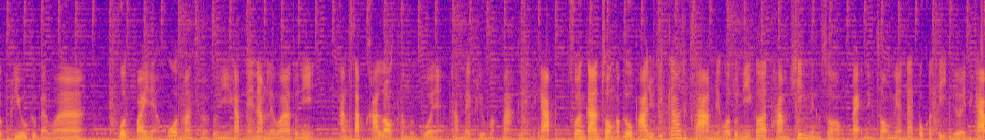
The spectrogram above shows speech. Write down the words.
ตรพลิ้วคือแบบว่ากดไปเนี่ยโคตรมันสำหรับตัวนี้ครับแนะนำเลยว่าตัวนี้ทั้งสับขาหลอกทั้งหมุนตัวเนี่ยทำได้พลิ้วมากๆเลยนะครับ ส่วนการส่งครับโลพาสอยู่ที่ 93เรียกว่าตัวนี้ก็ทำชิ่ง 12 แปะ 12 เนี่ยได้ปกติเลยนะครับ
